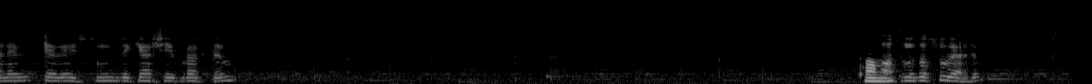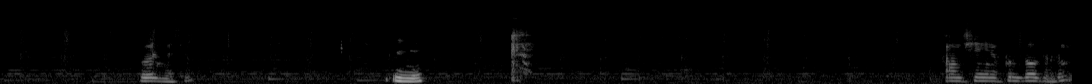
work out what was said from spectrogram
Ben ev, eve üstümdeki her şeyi bıraktım. Tamam. Atımıza su verdim. Ölmesin. iyi. Kan şeyini full doldurdum.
